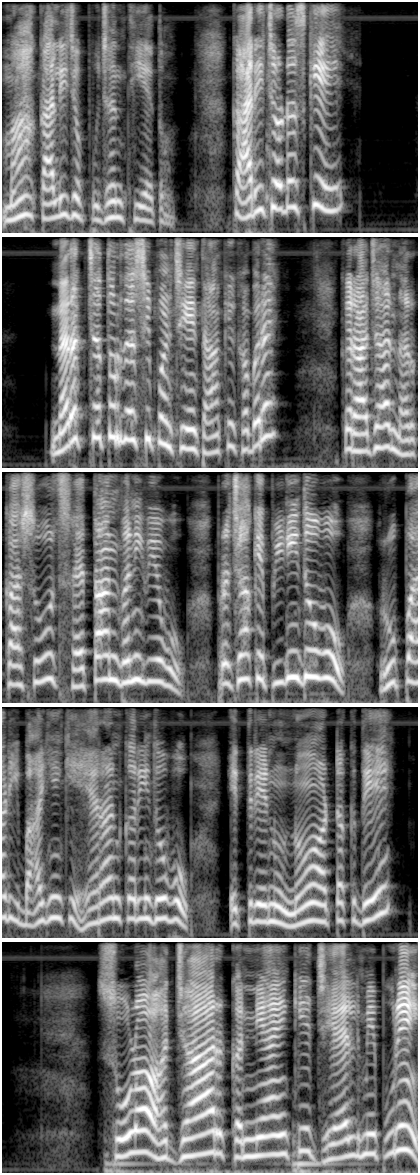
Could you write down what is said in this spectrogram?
મહાકાલીજો પૂજન થઈએ તો. કારી ચોડસ કે નરક ચતુર્દશી પણ છે ત્યાં કે ખબર હે? કે રાજા નરકાસુર શૈતાન બની વેવો પ્રજા કે પીણી ધોવો, રૂપાળી બાઈએ કે હેરાન કરી ધોવો, એતરેનું ન અટક દે. સોળ હજાર કન્યાએ કે જેલ મેં પૂરે,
